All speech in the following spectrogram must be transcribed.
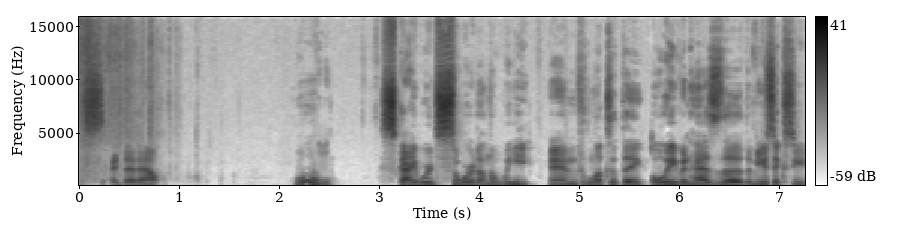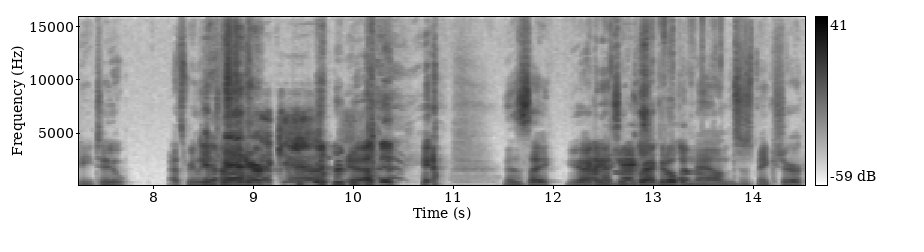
Slide that out. Ooh, Skyward Sword on the Wii, and from the looks of things, oh, it even has the the music CD too. That's really Get interesting. better. Heck yeah. Yeah, yeah. As I say, yeah, I can Now you actually crack it open now and just make sure.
